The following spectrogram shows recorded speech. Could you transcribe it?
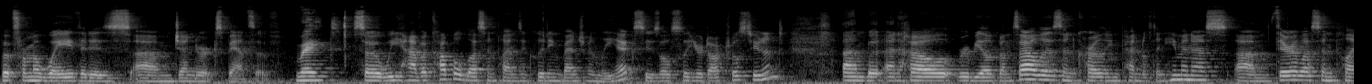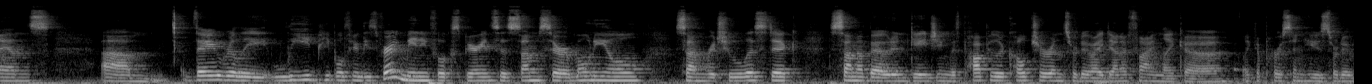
but from a way that is um, gender expansive Right. so we have a couple of lesson plans, including Benjamin Lee Hicks, who's also your doctoral student, um, but Angel Rubiel Gonzalez and Karleen Pendleton Jimenez. Um, their lesson plans, um, they really lead people through these very meaningful experiences. Some ceremonial, some ritualistic, some about engaging with popular culture and sort of identifying like a like a person whose sort of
